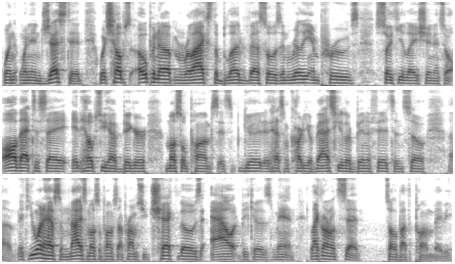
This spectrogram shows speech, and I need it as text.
when when ingested, which helps open up and relax the blood vessels and really improves circulation. And so all that to say, it helps you have bigger muscle pumps. It's good. It has some cardiovascular benefits. And so um, if you want to have some nice muscle pumps, I promise you check those out because man, like Arnold said, it's all about the pump, baby.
